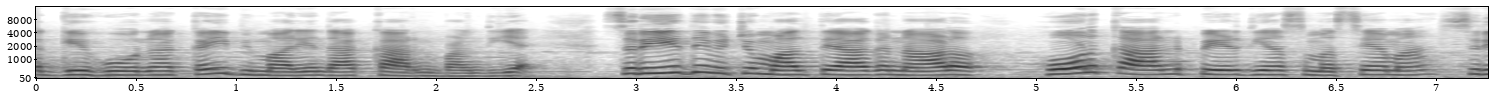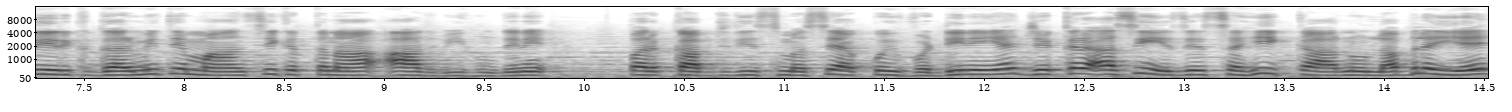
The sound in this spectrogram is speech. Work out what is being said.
ਅੱਗੇ ਹੋਰਨਾਂ ਕਈ ਬਿਮਾਰੀਆਂ ਦਾ ਕਾਰਨ ਬਣਦੀ ਹੈ। ਸਰੀਰ ਦੇ ਵਿੱਚੋਂ ਮਲ ਤਿਆਗ ਨਾਲ ਹੋਣ ਕਾਰਨ ਪੇਟ ਦੀਆਂ ਸਮੱਸਿਆਵਾਂ, ਸਰੀਰਕ ਗਰਮੀ ਤੇ ਮਾਨਸਿਕ ਤਣਾਅ ਆਦਿ ਵੀ ਹੁੰਦੇ ਨੇ। ਪਰ ਕਬਜ਼ ਦੀ ਸਮੱਸਿਆ ਕੋਈ ਵੱਡੀ ਨਹੀਂ ਹੈ। ਜੇਕਰ ਅਸੀਂ ਇਸ ਦੇ ਸਹੀ ਕਾਰ ਨੂੰ ਲੱਭ ਲਈਏ,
